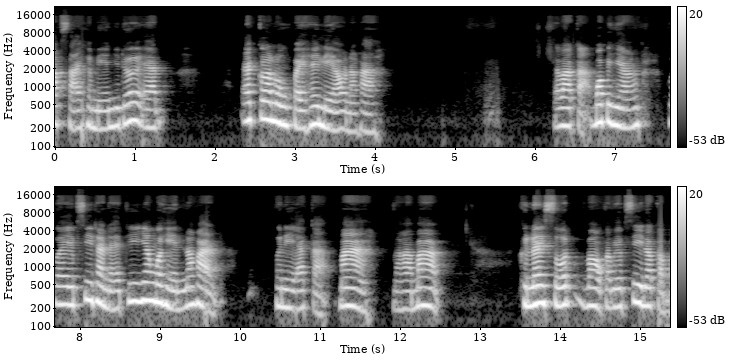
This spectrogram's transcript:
รับสายเขมรอยู่เด้อแอดแอดก็ลงไปให้แล้วนะคะ แต่ว่ากะบ่เป็นยังเพื่อ FC ท่านใดที่ยังบ่เห็นเนาะค่ะวันนี้แอดกะมานะคะมาขึ้นไล่สดเว้ากับ FC แล้วกับ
